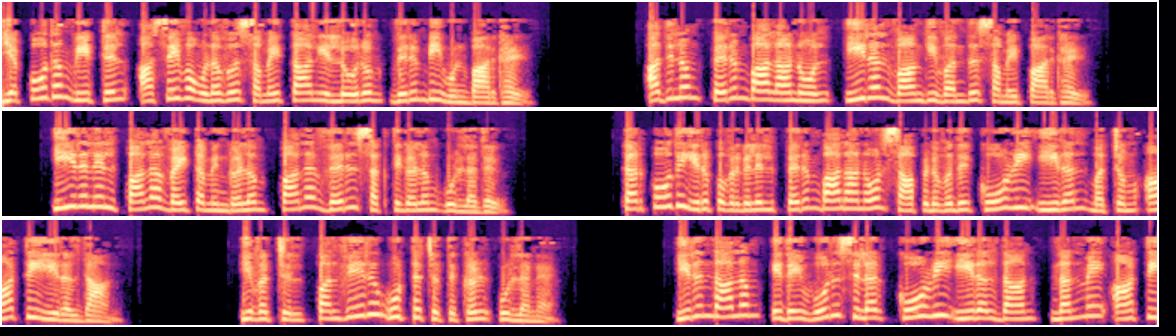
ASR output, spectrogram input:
எப்போதும் வீட்டில் அசைவ உணவு சமைத்தால் எல்லோரும் விரும்பி உண்பார்கள். அதிலும் பெரும்பாலானோல் ஈரல் வாங்கி வந்து சமைப்பார்கள். ஈரலில் பல வைட்டமின்களும் பல வெறு சக்திகளும் உள்ளது. தற்போது இருப்பவர்களில் பெரும்பாலானோர் சாப்பிடுவது கோழி ஈரல் மற்றும் ஆட்டு ஈரல்தான் இவற்றில் பல்வேறு ஊட்டச்சத்துக்கள் உள்ளன. இருந்தாலும் இதை ஒரு சிலர் கோழி ஈரல்தான் நன்மை ஆட்டி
